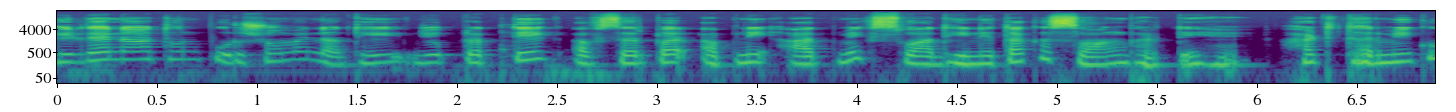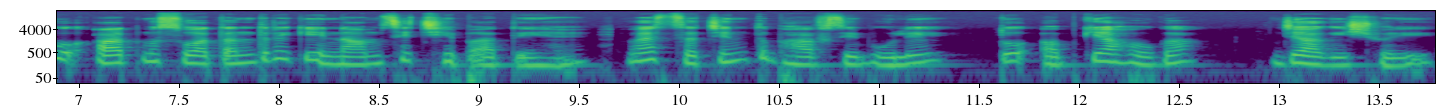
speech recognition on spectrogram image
हृदयनाथ उन पुरुषों में न थे जो प्रत्येक अवसर पर अपनी आत्मिक स्वाधीनता का स्वांग भरते हैं। हठ धर्मी को आत्म स्वातंत्र के नाम से छिपाते हैं। वह सचिंत भाव से बोले तो अब क्या होगा? जागेश्वरी,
